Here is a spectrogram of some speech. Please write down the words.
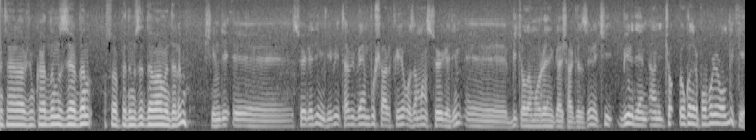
Evet Hayri abicim kaldığımız yerden sohbetimize devam edelim. Şimdi eee, söylediğim gibi tabii ben bu şarkıyı o zaman söyledim. Eee Bitola Morenikler şarkısı söyledim ki birden hani çok o kadar popüler oldu ki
